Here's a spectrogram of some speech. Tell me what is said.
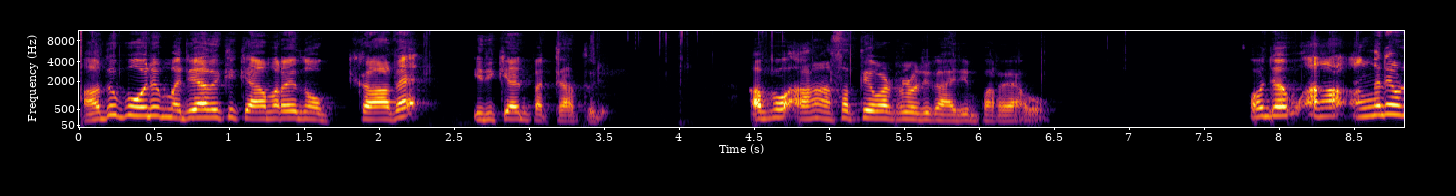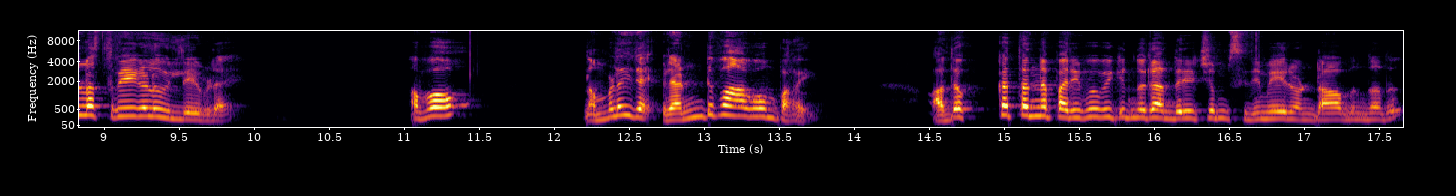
അതുപോലും മര്യാദയ്ക്ക് ക്യാമറയെ നോക്കാതെ ഇരിക്കാൻ പറ്റാത്തൊരു. അപ്പോൾ ആ അസത്യമായിട്ടുള്ളൊരു കാര്യം പറയാവോ? അപ്പോൾ അങ്ങനെയുള്ള സ്ത്രീകളും ഇല്ലേ ഇവിടെ? അപ്പോൾ നമ്മൾ രണ്ട് ഭാഗവും പറയും. അതൊക്കെ തന്നെ പരിഭവിക്കുന്ന ഒരു അന്തരീക്ഷം സിനിമയിൽ ഉണ്ടാവുന്നത്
